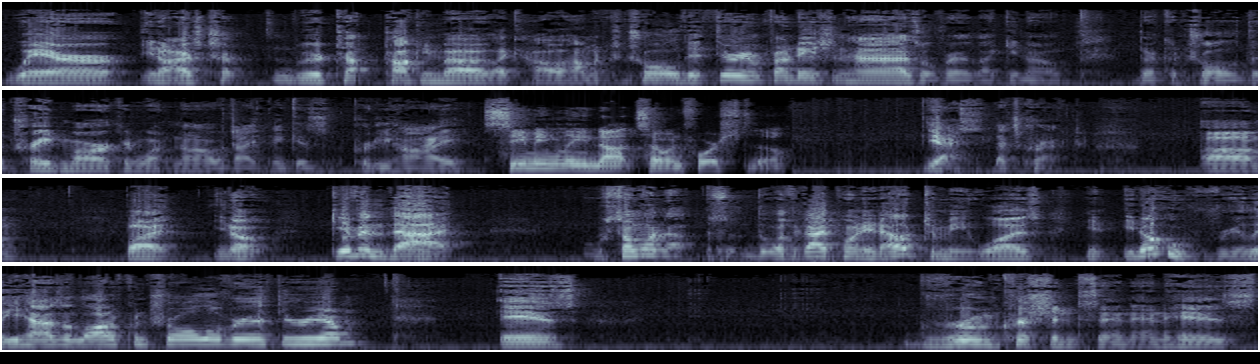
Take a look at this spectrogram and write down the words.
where you know I was tr- we were t- talking about like how how much control the Ethereum Foundation has over like you know the control of the trademark and whatnot, which I think is pretty high. Seemingly not so enforced though. Yes, that's correct. Um, but you know, given that, someone what the guy pointed out to me was, you, you know, who really has a lot of control over Ethereum is Rune Christensen and his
